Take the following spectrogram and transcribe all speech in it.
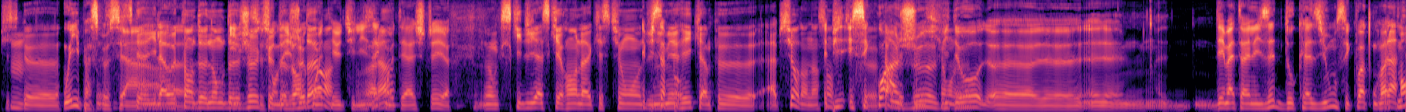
Puisque hmm. oui parce que c'est il a autant de nombre de jeux que de des vendeurs. Jeux qui ont été utilisés, qui ont été achetés. Donc ce qui ce qui rend la question du numérique un peu absurde en un sens. Et, c'est quoi un jeu vidéo euh, dématérialisé d'occasion C'est quoi concrètement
